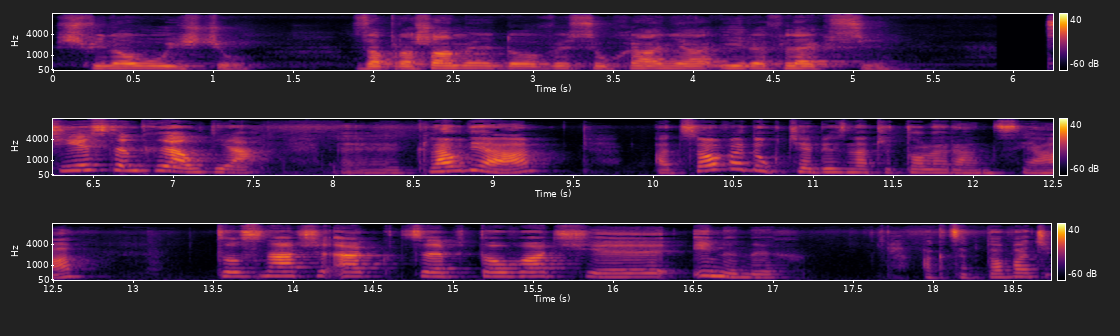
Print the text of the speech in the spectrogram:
w Świnoujściu? Zapraszamy do wysłuchania i refleksji. Jestem Klaudia. E, Klaudia, a co według Ciebie znaczy tolerancja? To znaczy akceptować e, innych. Akceptować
